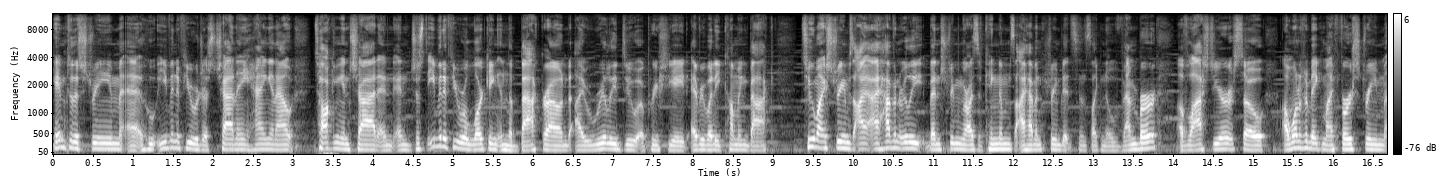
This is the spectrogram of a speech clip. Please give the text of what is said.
came to the stream uh, who even if you were just chatting hanging out talking in chat and and just even if you were lurking in the background I really do appreciate everybody coming back to my streams I, I haven't really been streaming rise of kingdoms. I haven't streamed it since like November of last year. So I wanted to make my first stream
